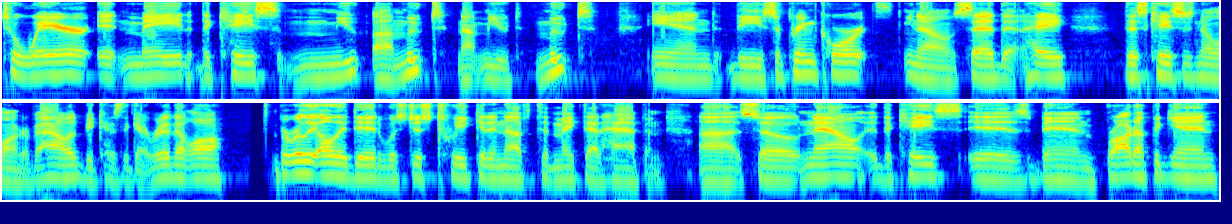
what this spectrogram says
to where it made the case mute, uh, moot, not mute, moot, and the Supreme Court, you know, said that hey, this case is no longer valid because they got rid of that law. But really, all they did was just tweak it enough to make that happen. Uh, so now the case is been brought up again,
